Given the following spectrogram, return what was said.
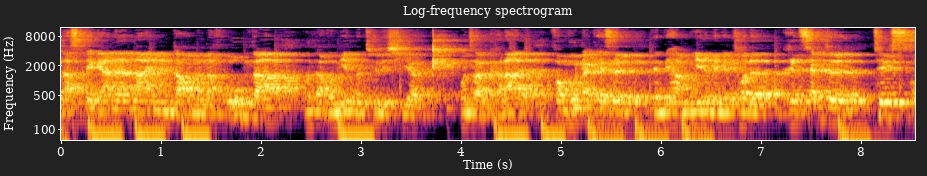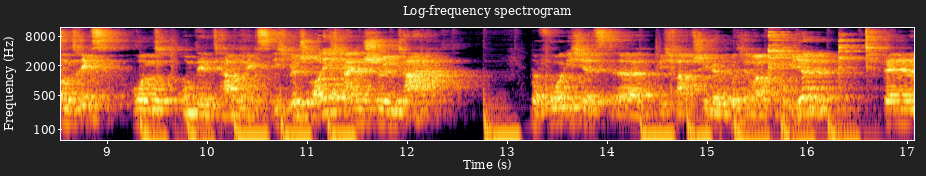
lasst mir gerne einen Daumen nach oben da und abonniert natürlich hier unseren Kanal vom Wunderkessel, denn wir haben jede Menge tolle Rezepte, Tipps und Tricks rund um den Thermomix. Ich wünsche euch einen schönen Tag. Bevor ich jetzt äh, mich verabschiede, muss ich immer noch probieren, denn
